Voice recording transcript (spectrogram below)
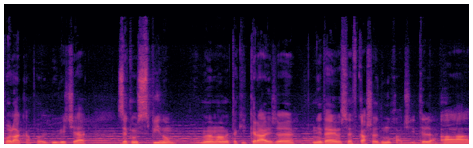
Polaka podbił, wiecie jak, z jakąś spiną. My mamy taki kraj, że nie dajemy sobie w kaszę dmuchać i tyle. A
